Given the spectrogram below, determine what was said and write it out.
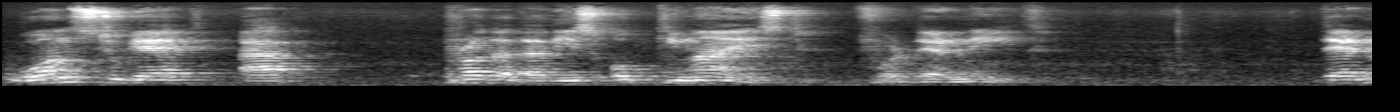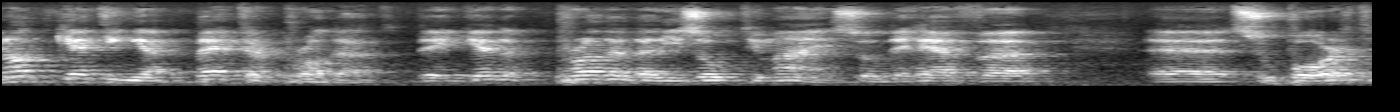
wants to get a product that is optimized for their need, they're not getting a better product, they get a product that is optimized. So they have uh, uh, support,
